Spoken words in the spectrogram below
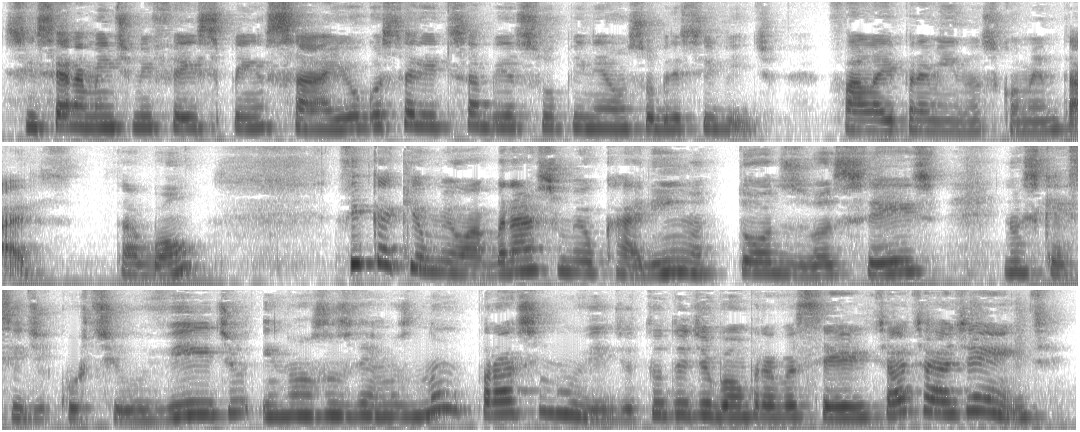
sinceramente me fez pensar e eu gostaria de saber a sua opinião sobre esse vídeo. Fala aí para mim nos comentários, tá bom? Fica aqui o meu abraço, o meu carinho a todos vocês. Não esquece de curtir o vídeo e nós nos vemos num próximo vídeo. Tudo de bom para vocês. Tchau, tchau, gente!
